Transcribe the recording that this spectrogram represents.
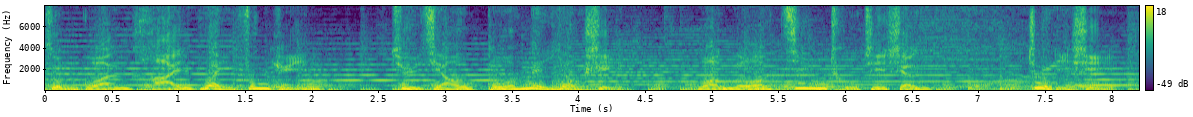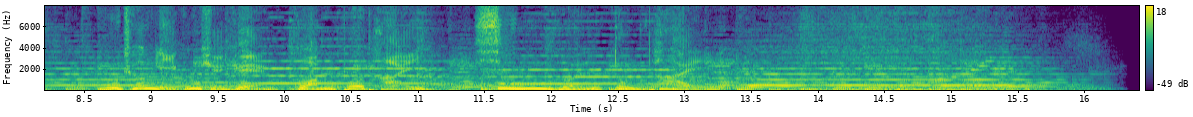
纵观海外风云，聚焦国内要事，网罗荆楚之声。这里是武昌理工学院广播台新闻动态。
